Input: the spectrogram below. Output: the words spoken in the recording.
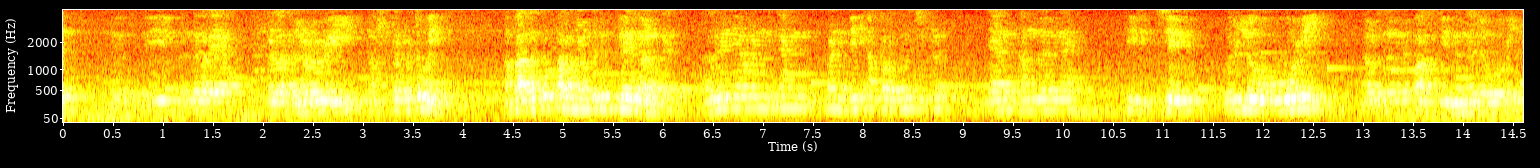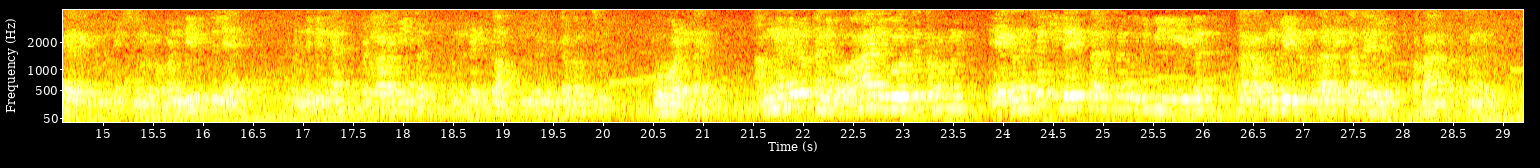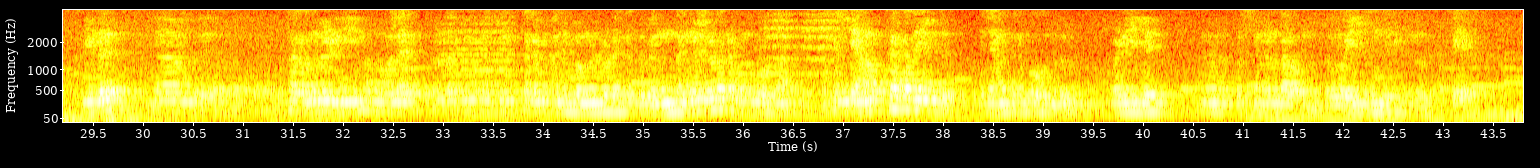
ഈ എന്താ പറയാ വെള്ളത്തിലൂടെ ഒഴുകി നഷ്ടപ്പെട്ടു പോയി. അപ്പൊ അതൊക്കെ പറഞ്ഞുകൊണ്ട് നിൽക്കുകയായിരുന്നു ആൾക്കാർ അത് കഴിഞ്ഞ് ഞാൻ വണ്ടി- അപ്പുറത്ത് വെച്ചിട്ട് ഞാൻ അന്ന് തന്നെ തിരിച്ച് ഒരു ലോറി അവിടെ നിന്ന് ഇങ്ങനെ പാസ് ചെയ്യുന്നു ലോറി കയറിയിട്ട് തിരിച്ചു കൊണ്ടുപോകും വണ്ടി എടുത്തില്ല വണ്ടി പിന്നെ വെള്ളം ഇറങ്ങിയിട്ട് എടുക്കാം. അവിടെ വെച്ച് പോവുകയുണ്ടായത് അങ്ങനെ ഒരു അനുഭവം. ആ അനുഭവത്തെ തുടർന്ന് ഏകദേശം ഇതേ സ്ഥലത്ത് ഒരു വീട് തകർന്നു വീഴുന്നതാണ് ഈ കഥയിൽ പ്രധാനപ്പെട്ട സംഗതി. വീട് തകർന്നു വീഴുകയും അതുപോലെ മറ്റു തരം അനുഭവങ്ങളിലൂടെയൊക്കെ ദുരന്തങ്ങളിലൂടെ കടന്നു പോകുന്ന കല്യാണമൊക്കെ കഥയുണ്ട് കല്യാണത്തിന് പോകുന്നതും വഴിയിൽ പ്രശ്നങ്ങൾ ഉണ്ടാകുന്നു ലോറിയിൽ സഞ്ചരിക്കുന്നതും ഒക്കെ.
